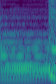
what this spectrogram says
you.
